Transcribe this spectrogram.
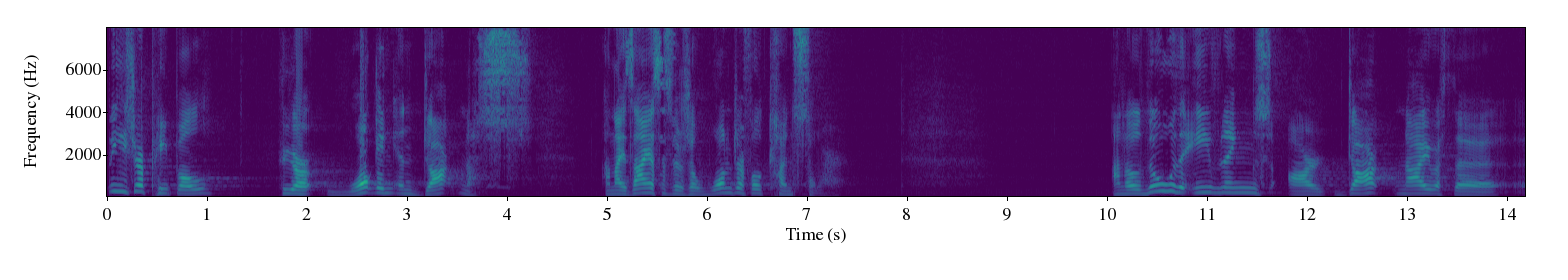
These are people who are walking in darkness. And Isaiah says there's a wonderful counselor. And although the evenings are dark now with the, uh,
